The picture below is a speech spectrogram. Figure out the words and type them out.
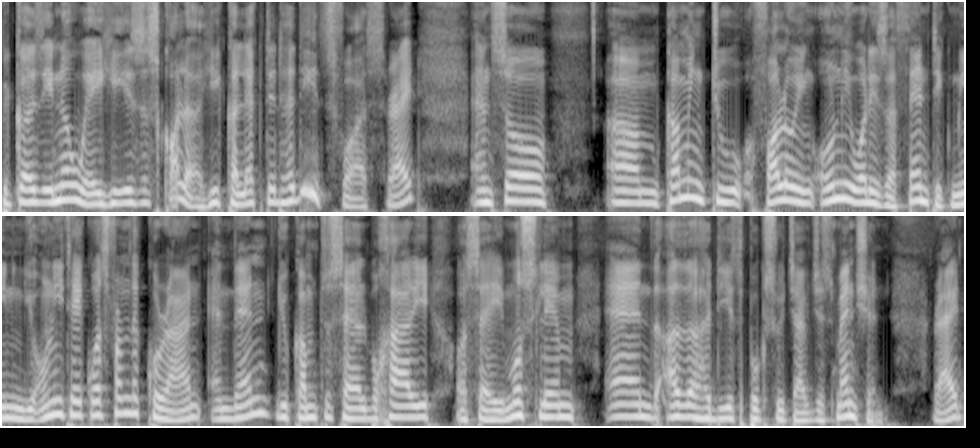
because in a way he is a scholar. He collected hadiths for us right? And so um, coming to following only what is authentic, meaning you only take what's from the Quran and then you come to Sahih Bukhari or Sahih Muslim and the other hadith books which I've just mentioned, right?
